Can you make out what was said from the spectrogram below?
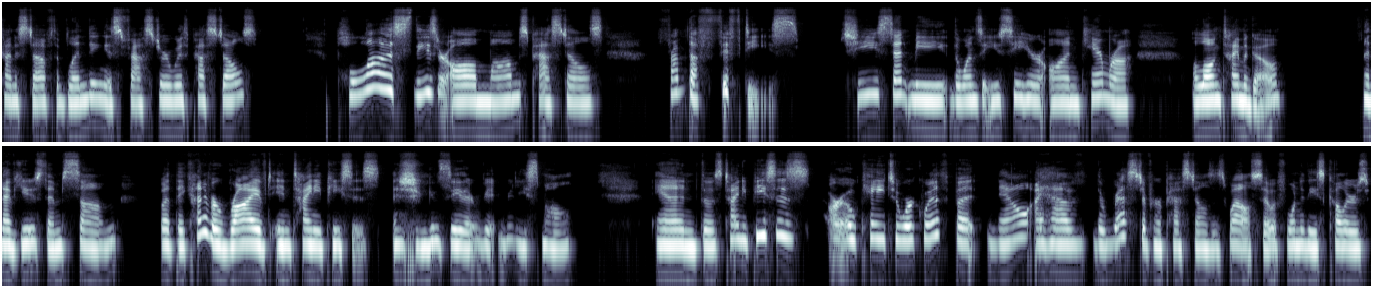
kind of stuff, the blending is faster with pastels. Plus, these are all mom's pastels from the 50s. She sent me the ones that you see here on camera a long time ago, and I've used them some but they kind of arrived in tiny pieces. As you can see, they're really small. And those tiny pieces are okay to work with, but now I have the rest of her pastels as well. So if one of these colors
